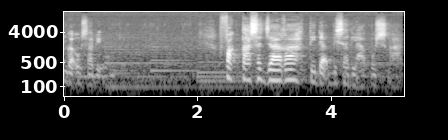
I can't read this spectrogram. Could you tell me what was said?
nggak usah diungkit fakta sejarah tidak bisa dihapuskan.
